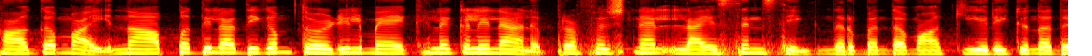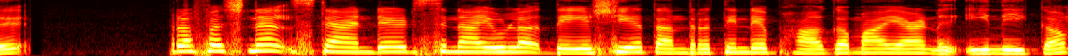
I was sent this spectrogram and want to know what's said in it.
ഭാഗമായി നാൽപ്പതിലധികം തൊഴിൽ മേഖലകളിലാണ് പ്രൊഫഷണൽ ലൈസൻസിംഗ് നിർബന്ധമാക്കിയിരിക്കുന്നത്. പ്രൊഫഷണൽ സ്റ്റാൻഡേർഡ്സിനായുള്ള ദേശീയ തന്ത്രത്തിന്റെ ഭാഗമായാണ് ഈ നീക്കം.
